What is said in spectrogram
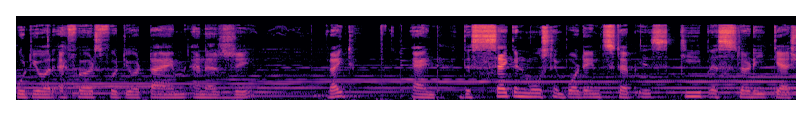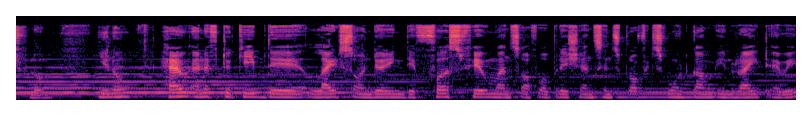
put your efforts put your time energy right? And the second most important step is keep a steady cash flow. You know have enough to keep the lights on during the first few months of operation since profits won't come in right away.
